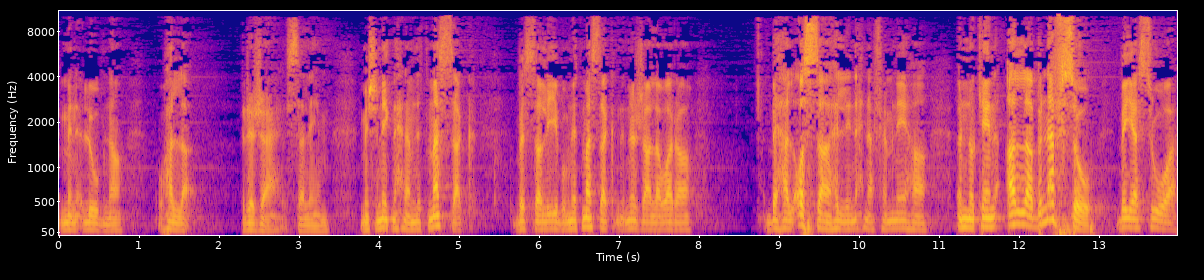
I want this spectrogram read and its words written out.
من قلوبنا وهلأ رجع السلام. مشان هيك نحن بنتمسك بالصليب وبنتمسك نرجع لورا بهالقصة اللي نحن فهمناها إنه كان الله بنفسه بيسوع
